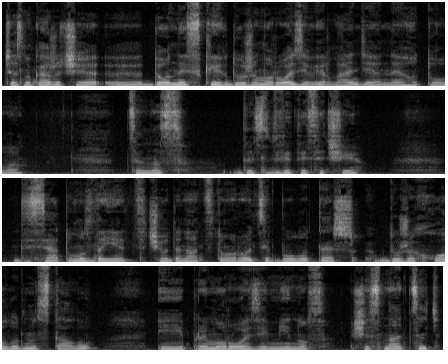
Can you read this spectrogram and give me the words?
чесно кажучи, е, до низьких дуже морозів Ірландія не готова. Це в нас десь в 2010, здається, чи 2011 році було теж дуже холодно стало. І при морозі мінус 16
